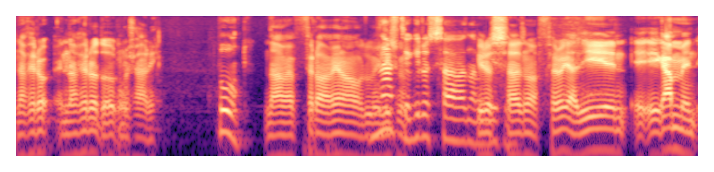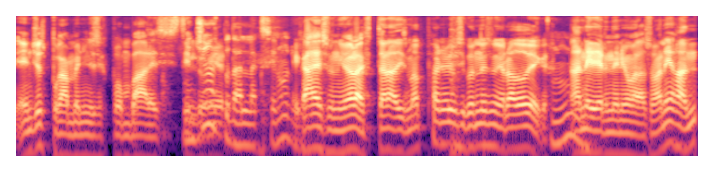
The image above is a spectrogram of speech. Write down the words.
Να φέρω- να φέρω το γλωσσάρι. Πού; Να με φέρω να να του Να έρθει ο μιλήσουμε. κύριος Σάββας να Κύριος μιλήσει. σας να φέρω γιατί ε, ε, έκαμε- εν τζος που κάνουμε τις εκπομπάρες στην Είναι εκείνος Λουμιέρ. που τα άλλαξε. Ε, όλοι. Κάθεσουν η ώρα 7 να δεις μάπα και σηκώνεσουν η ώρα 12. Αν έδερνε η ομάδα σου, αν είχαν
